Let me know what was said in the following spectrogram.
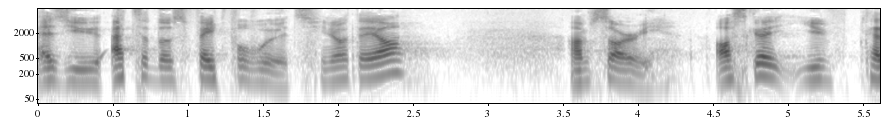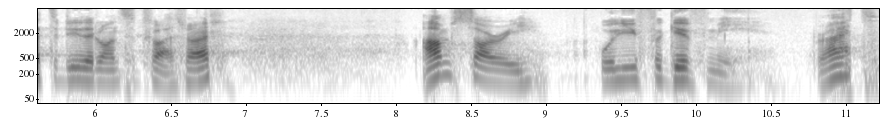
as you utter those fateful words. You know what they are? I'm sorry. Oscar, you've had to do that once or twice, right? I'm sorry. Will you forgive me? Right?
